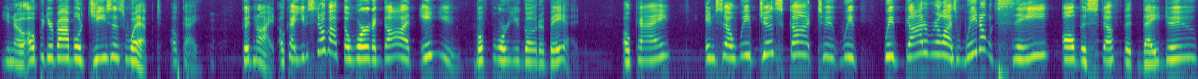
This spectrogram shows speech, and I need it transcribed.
you know, open your Bible, Jesus wept. Okay, good night. Okay, you've still got the Word of God in you before you go to bed. Okay? And so we've just got to we've we've got to realize we don't see all the stuff that they do,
